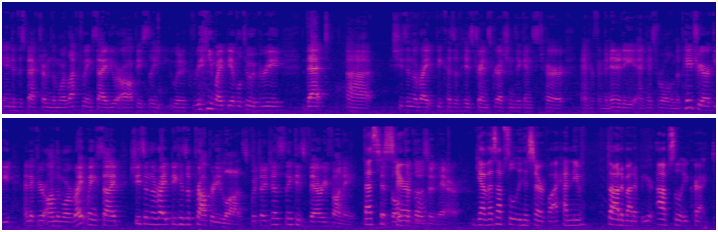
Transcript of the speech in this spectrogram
end of the spectrum, the more left wing side, you are obviously you would agree you might be able to agree that uh, she's in the right because of his transgressions against her and her femininity and his role in the patriarchy. And if you're on the more right wing side, she's in the right because of property laws, which I just think is very funny. That's that hysterical. Both of those are there. Yeah, that's absolutely hysterical. I hadn't even thought about it, but you're absolutely correct.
